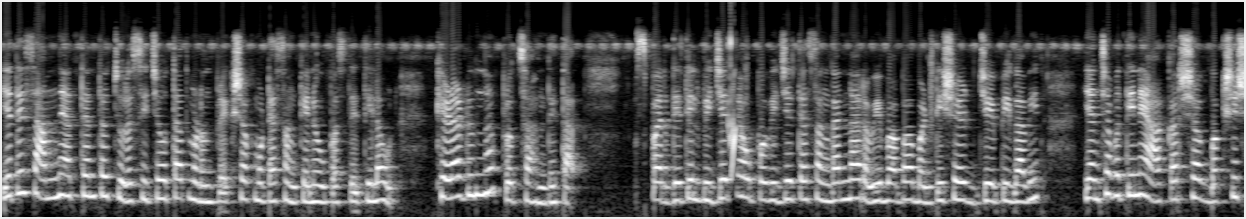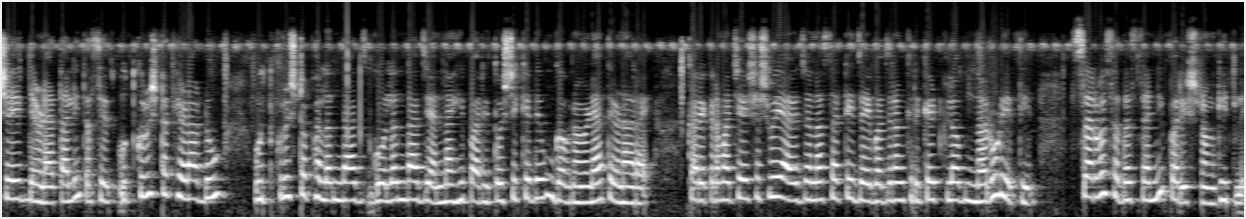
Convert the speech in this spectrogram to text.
येथे सामने अत्यंत चुरसीचे होतात म्हणून प्रेक्षक मोठ्या संख्येने उपस्थिती लावून खेळाडूंना प्रोत्साहन देतात. स्पर्धेतील विजेत्या उपविजेत्या संघांना रविबाबा बंटीशेठ जे पी गावित यांच्या वतीने आकर्षक बक्षिसे देण्यात आली. तसेच उत्कृष्ट खेळाडू उत्कृष्ट फलंदाज गोलंदाज यांनाही पारितोषिके देऊन गौरवण्यात येणार आहे. कार्यक्रमाच्या यशस्वी आयोजनासाठी जय बजरंग क्रिकेट क्लब नरुड येथील सर्व सदस्यांनी परिश्रम घेतले.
